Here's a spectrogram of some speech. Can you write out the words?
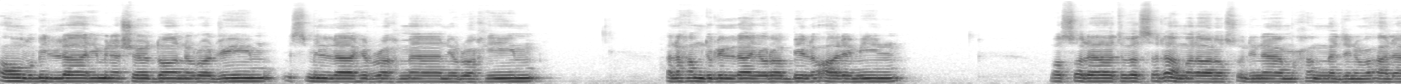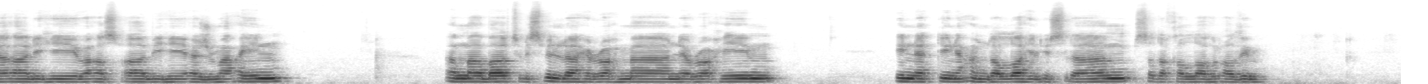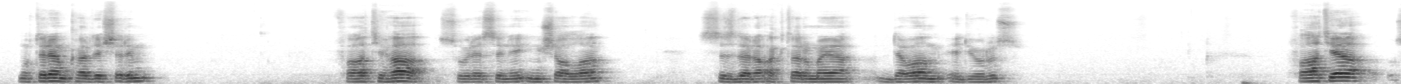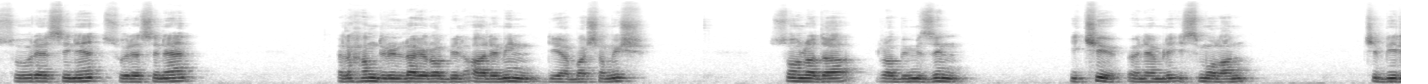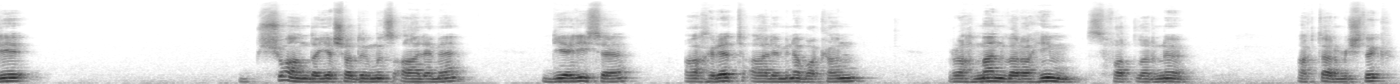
Euzu billahi mineşşeytanirracim. Bismillahirrahmanirrahim. Elhamdülillahi rabbil alamin. Ve salatu ve selam ala Resulina Muhammedin ve ala alihi ve ashabihi ecmaîn. Amma ba'd. Bismillahirrahmanirrahim. İnnet dine indallahi'l İslam. Sadakallahul azim. Muhterem kardeşlerim, Fatiha suresini inşallah sizlere aktarmaya devam ediyoruz. Fatiha suresini suresine Elhamdülillahi Rabbil Alemin diye başlamış. Sonra da Rabbimizin iki önemli ismi olan ki biri şu anda yaşadığımız aleme, diğeri ise ahiret alemine bakan Rahman ve Rahim sıfatlarını aktarmıştık.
